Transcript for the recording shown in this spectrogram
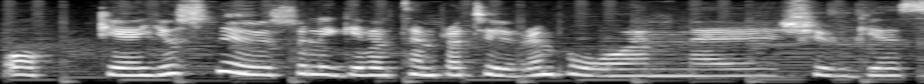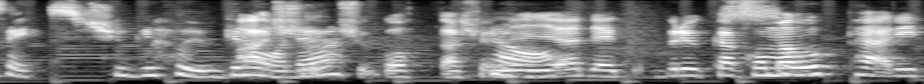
Och eh, just nu så ligger väl temperaturen på en 26-27 grader. Ja, 28, 29. Ja. Det brukar komma så. upp här i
